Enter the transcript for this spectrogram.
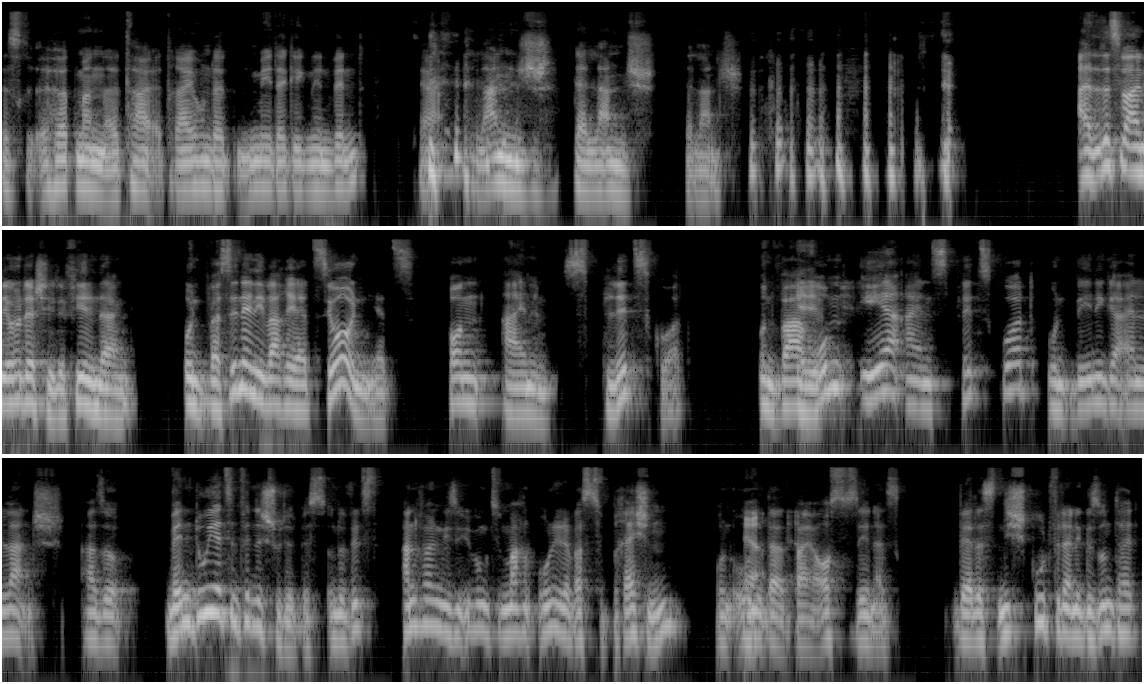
das hört man äh, 300 Meter gegen den Wind. Ja, Lunge, der Lunge, der Lunge. Also das waren die Unterschiede. Vielen Dank. Und was sind denn die Variationen jetzt von einem Split Squat? Und warum äh, eher ein Split Squat und weniger ein Lunge? Also wenn du jetzt im Fitnessstudio bist und du willst anfangen, diese Übung zu machen, ohne dir was zu brechen und ohne ja. dabei auszusehen, als wäre das nicht gut für deine Gesundheit,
